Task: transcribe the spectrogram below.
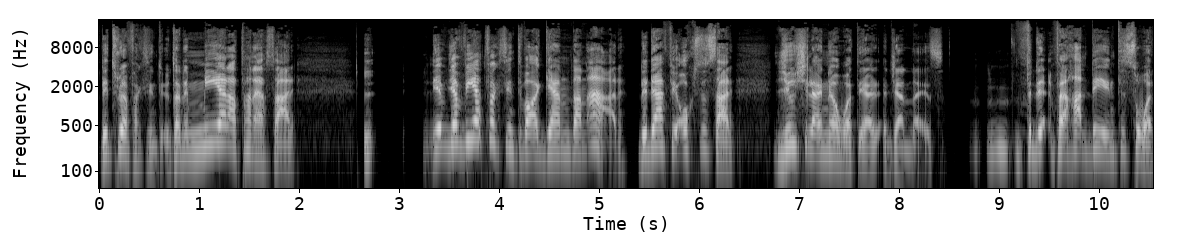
Det tror jag faktiskt inte. Utan det är mer att han är så här. Jag, jag vet faktiskt inte vad agendan är. Det är därför jag också så här. usually I know what the agenda is. För, det, för han, det är inte så.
